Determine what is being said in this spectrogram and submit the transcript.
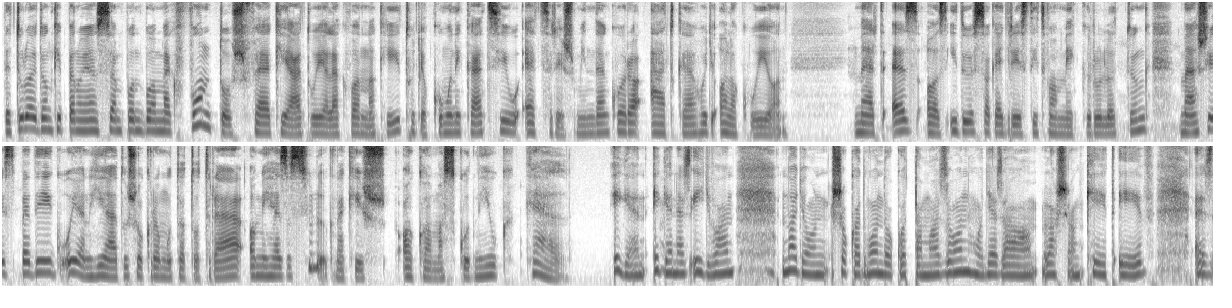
de tulajdonképpen olyan szempontból meg fontos felkiáltó jelek vannak itt, hogy a kommunikáció egyszer és mindenkorra át kell, hogy alakuljon mert ez az időszak egyrészt itt van még körülöttünk, másrészt pedig olyan hiátusokra mutatott rá, amihez a szülőknek is alkalmazkodniuk kell. Igen, igen, ez így van. Nagyon sokat gondolkodtam azon, hogy ez a lassan két év, ez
